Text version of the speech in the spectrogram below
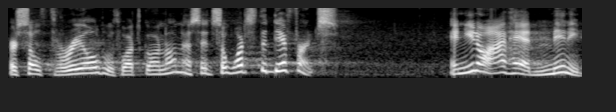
are so thrilled with what's going on. I said, So what's the difference? And you know, I've had many,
